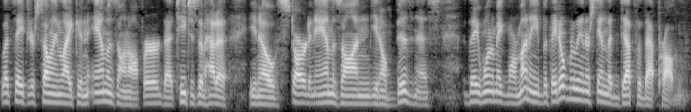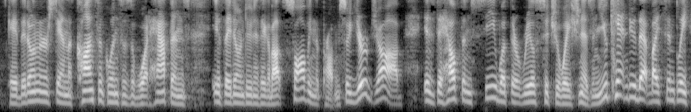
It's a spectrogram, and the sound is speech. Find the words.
Let's say if you're selling like an Amazon offer that teaches them how to, you know, start an Amazon, you know, business, they want to make more money, but they don't really understand the depth of that problem. Okay, they don't understand the consequences of what happens if they don't do anything about solving the problem. So your job is to help them see what their real situation is. And you can't do that by simply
